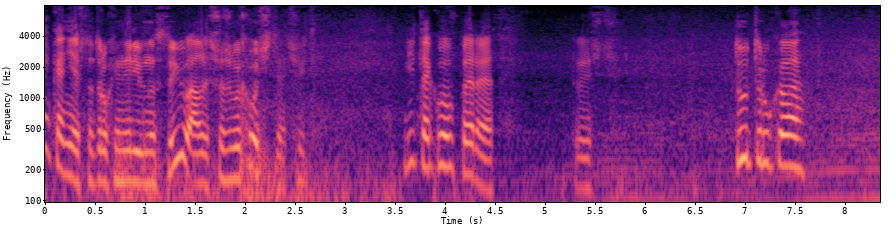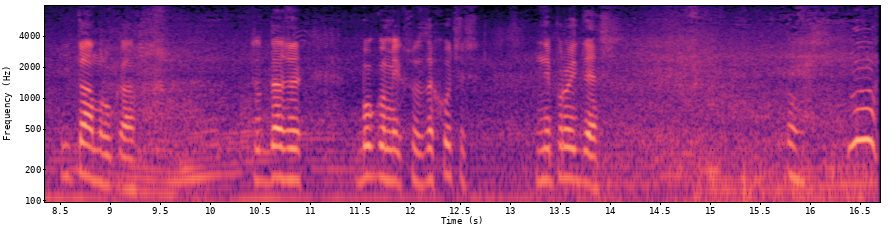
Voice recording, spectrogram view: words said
Ну, звісно, трохи нерівно стою, але що ж ви хочете? Чуєте? І тако вперед. Тобто тут рука і там рука. Тут навіть боком, якщо захочеш, не пройдеш. Ну,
